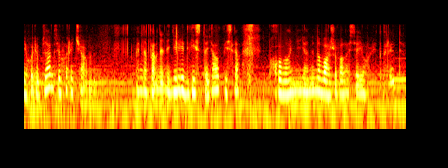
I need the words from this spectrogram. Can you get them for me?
його рюкзак з його речами, він, напевне, неділі дві стояв після поховання. Я не наважувалася його відкрити.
